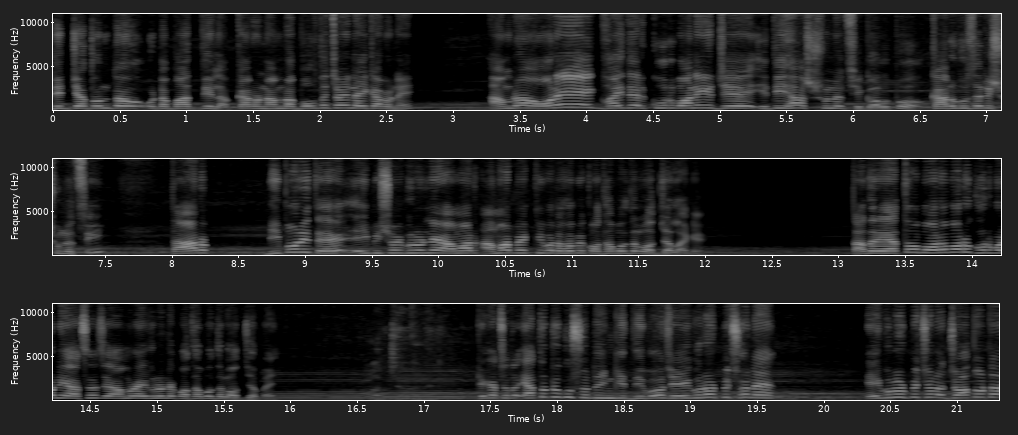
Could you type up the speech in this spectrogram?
নির্যাতন তো ওটা বাদ দিলাম, কারণ আমরা বলতে চাই না এই কারণে। আমরা অনেক ভাইদের কুরবানির যে ইতিহাস শুনেছি, গল্প, কারগুজারি শুনেছি, তার বিপরীতে এই বিষয়গুলো নিয়ে আমার আমার ব্যক্তিগতভাবে কথা বলতে লজ্জা লাগে। তাদের এত বড় বড় কোরবানি আছে যে আমরা এগুলো নিয়ে কথা বলতে লজ্জা পাই। ঠিক আছে, তো এতটুকু শুধু ইঙ্গিত দিব যে এগুলোর পিছনে এগুলোর পিছনে যতটা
